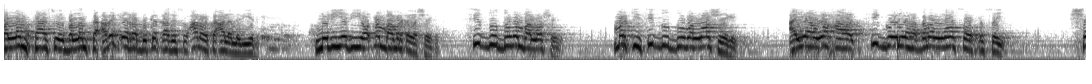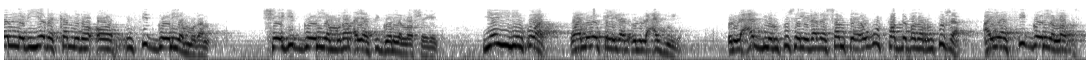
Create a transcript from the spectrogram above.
ballantaas wey ballanta adag ee rabbi ka qaaday subxaana wa tacaala nebiyada. Nebiyadii oo dhan baa marka la sheegay. Si duuduuban baa loo sheegay. Markii si duuduuban loo sheegay ayaa waxaa si gooniya haddana loo soo xusay shan nebiyada ka mida oo xusid gooniya mudan sheegid gooniya mudan ayaa si gooniya loo sheegay. Yay yihiin kuwaas? Waa nimanka la yidhahda ululcasmiga ululcasmi rususha la yidhahda shanta ee ugu fadli badan rususha ayaa si gooniya loo xusay.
